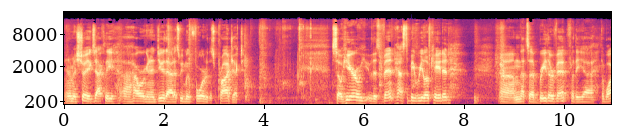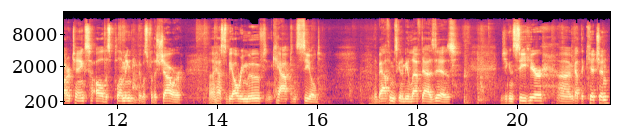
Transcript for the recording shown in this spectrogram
And I'm going to show you exactly uh, how we're going to do that as we move forward with this project. So here, this vent has to be relocated. Um, that's a breather vent for the, uh, the water tanks. All this plumbing that was for the shower uh, has to be all removed and capped and sealed. The bathroom is going to be left as is. As you can see here, uh, I've got the kitchen.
